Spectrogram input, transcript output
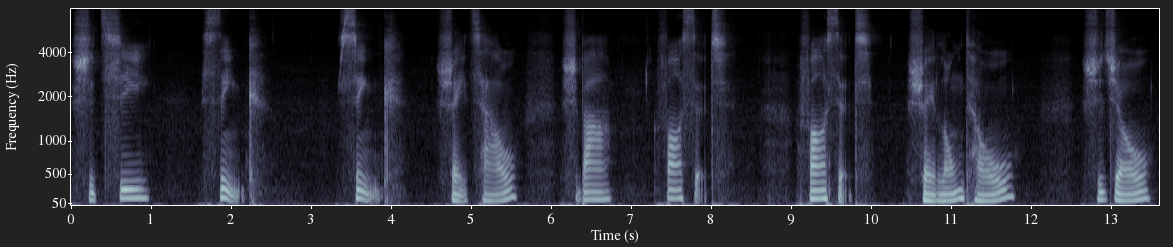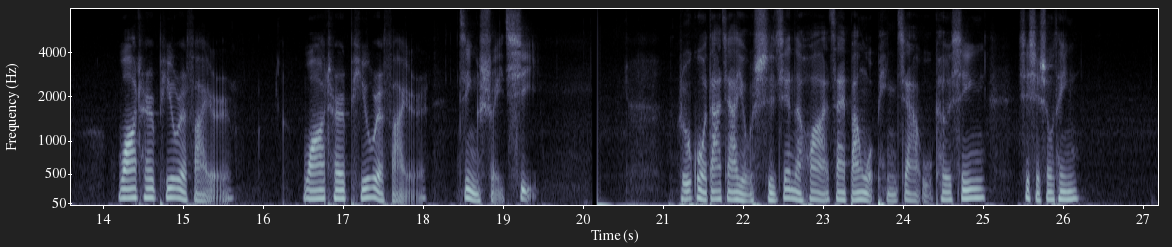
十七，sink，sink 水槽。十八，faucet，faucet 水龙头。十九，water purifier，water purifier 净水器。如果大家有时间的话，再帮我评价五颗星，谢谢收听。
